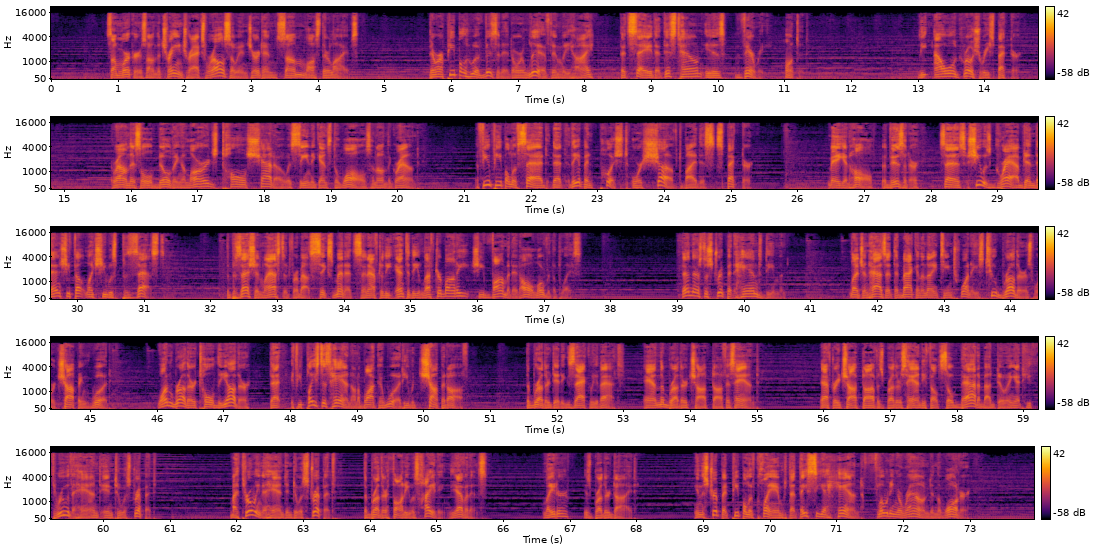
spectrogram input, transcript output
Some workers on the train tracks were also injured and some lost their lives. There are people who have visited or lived in Lehigh that say that this town is very haunted. The Owl Grocery Spectre Around this old building, a large, tall shadow is seen against the walls and on the ground. A few people have said that they have been pushed or shoved by this specter. Megan Hall, a visitor, says she was grabbed and then she felt like she was possessed. The possession lasted for about six minutes, and after the entity left her body, she vomited all over the place. Then there's the Strip-It Hand Demon. Legend has it that back in the 1920s, two brothers were chopping wood. One brother told the other that if he placed his hand on a block of wood, he would chop it off. The brother did exactly that, and the brother chopped off his hand. After he chopped off his brother's hand, he felt so bad about doing it, he threw the hand into a strip-it. By throwing the hand into a strip-it, the brother thought he was hiding the evidence. Later, his brother died. In the strip-it, people have claimed that they see a hand floating around in the water.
